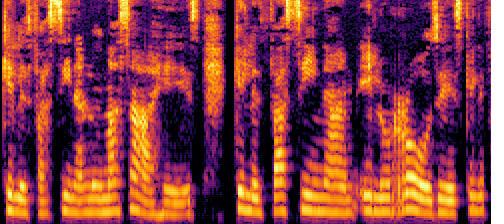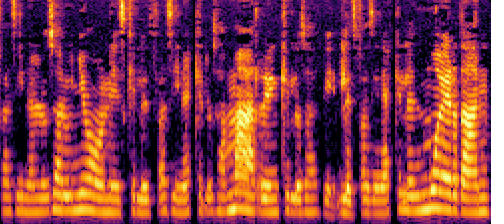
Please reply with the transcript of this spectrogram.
que les fascinan los masajes, que les fascinan eh, los roces, que les fascinan los aruñones, que les fascina que los amarren, que les fascina que les muerdan,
